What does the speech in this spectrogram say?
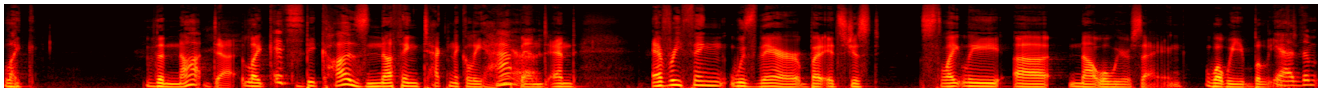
like the not death, like It's- because nothing technically happened and everything was there, but it's just slightly uh not what we were saying, what we believe. Yeah, the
